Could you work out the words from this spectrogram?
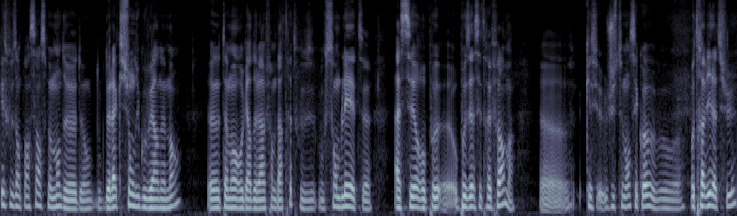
qu'est-ce que vous en pensez en ce moment de, de, l'action du gouvernement, notamment au regard de la réforme des retraites Vous, vous semblez être assez opposé à cette réforme. Euh, justement, c'est quoi votre avis là-dessus?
